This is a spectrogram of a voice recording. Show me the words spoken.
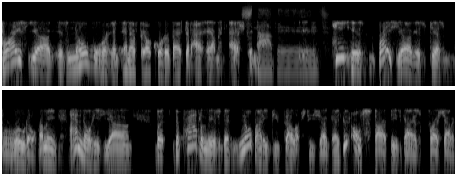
Bryce Young is no more an NFL quarterback than I am an astronaut. Stop it. He is Bryce Young is just brutal. I mean, I know he's young, but the problem is that nobody develops these young guys. You don't start these guys fresh out of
